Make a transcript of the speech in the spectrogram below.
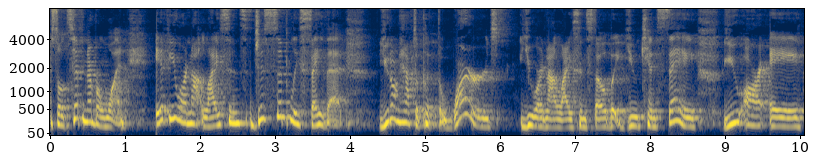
So, tip number one if you are not licensed, just simply say that. You don't have to put the words you are not licensed though, but you can say you are a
